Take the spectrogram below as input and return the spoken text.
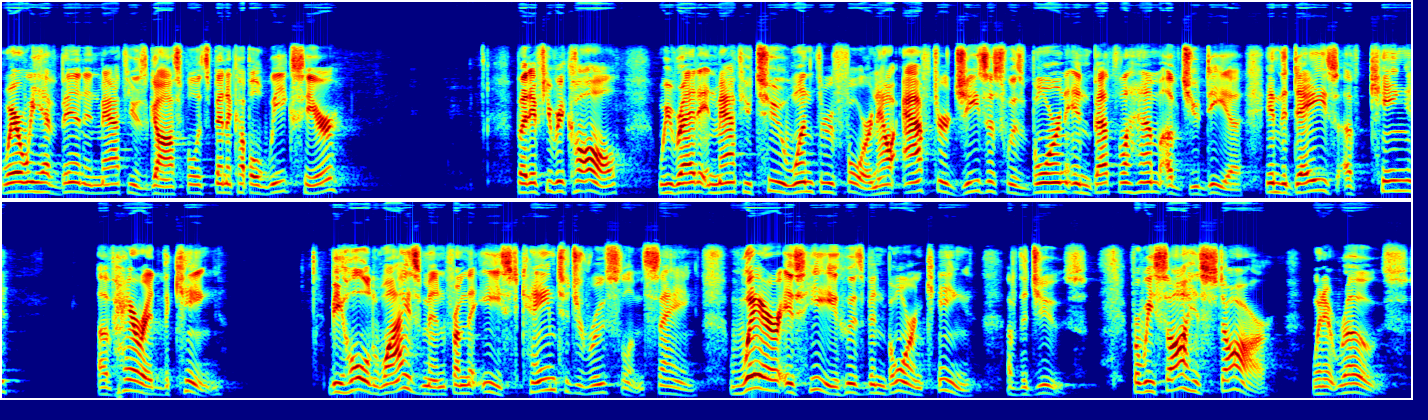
where we have been in Matthew's gospel. It's been a couple weeks here. But if you recall, we read in Matthew 2 1 through 4. Now, after Jesus was born in Bethlehem of Judea, in the days of King of Herod the king, behold, wise men from the east came to Jerusalem, saying, Where is he who has been born king of the Jews? For we saw his star when it rose,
